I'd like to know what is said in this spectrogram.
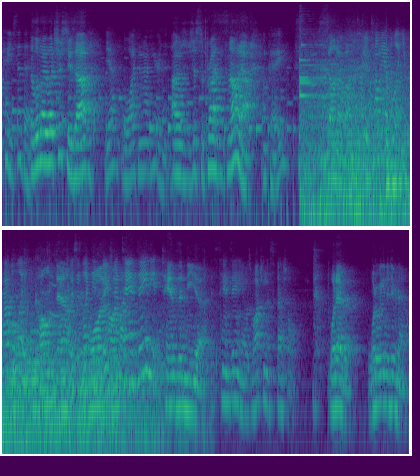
Okay, you said that. It looked like electricity's out. Yeah, well, why is it not here then? I was just surprised it's not out. Okay. Son of a. Dude, tell me you have a light. You have a light. Calm down. This is like the invasion of Tanzania. Tanzania. It's Tanzania. I was watching the special. Whatever. What are we gonna do now?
